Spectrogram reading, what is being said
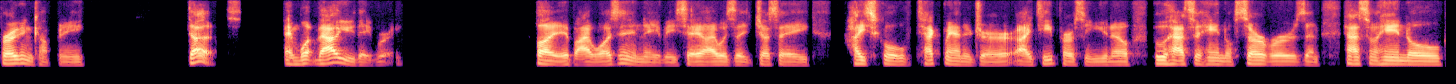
program company does and what value they bring. But if I wasn't in AV, say I was a, just a high school tech manager, IT person, you know, who has to handle servers and has to handle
